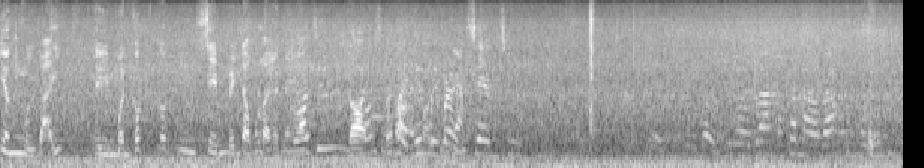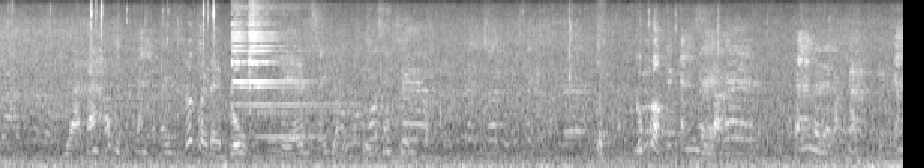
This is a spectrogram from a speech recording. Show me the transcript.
x 17 thì mình có có xem bên trong cái loại hình này không? chứ. Rồi, có cái số này 7 đến mời chị 17 nha. để xem chứ. 17 thì ra có căn nào đang muốn bán. Dạ đang có một căn ở đây rất là đẹp luôn thì em sẽ dẫn chị đi xem đúng rồi cái căn này là căn này là lắp đặt cái căn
